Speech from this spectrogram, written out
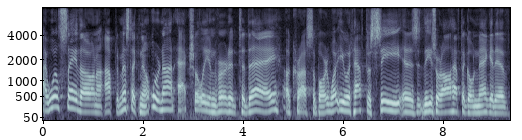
I will say, though, on an optimistic note, we're not actually inverted today across the board. What you would have to see is these would all have to go negative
